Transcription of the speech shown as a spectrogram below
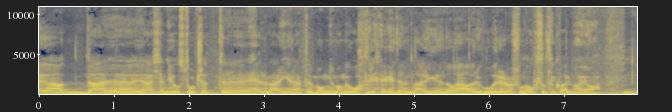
Ja, der, jeg kjenner jo stort sett hele næringen etter mange mange år i denne næringen, og jeg har gode relasjoner også til Kverva, ja. Mm.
